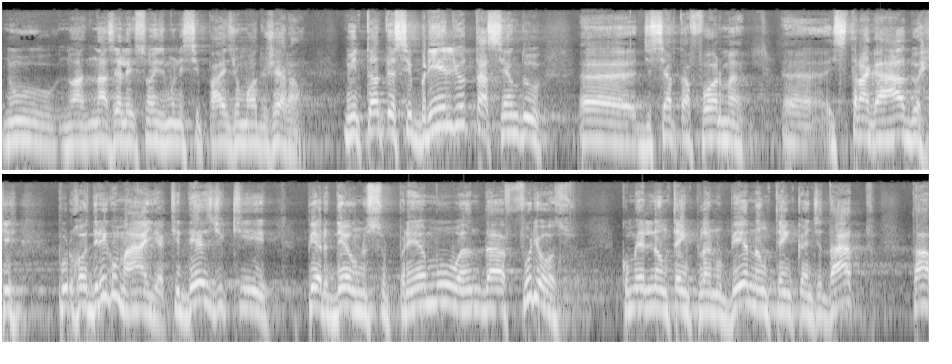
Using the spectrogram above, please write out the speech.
no, no, nas eleições municipais de um modo geral. No entanto, esse brilho está sendo, uh, de certa forma, uh, estragado aí por Rodrigo Maia, que desde que perdeu no Supremo anda furioso. Como ele não tem plano B, não tem candidato, tá,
